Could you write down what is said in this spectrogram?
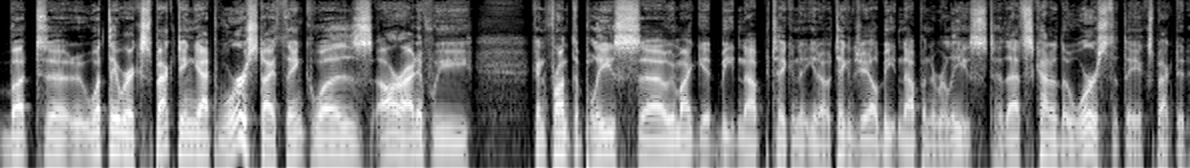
but uh, what they were expecting at worst, I think, was all right. If we confront the police, uh, we might get beaten up, taken you know, taken to jail, beaten up, and released. That's kind of the worst that they expected.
